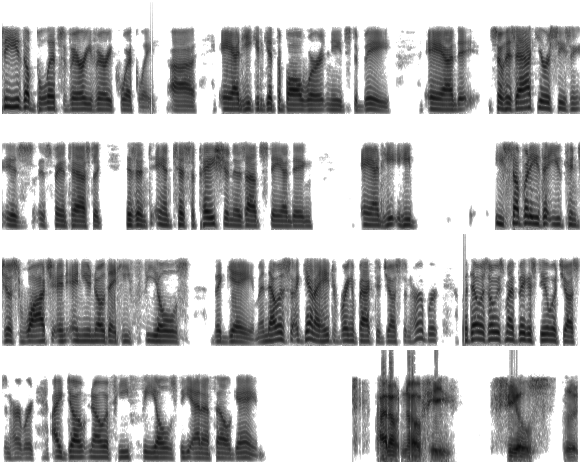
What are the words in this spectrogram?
see the blitz very, very quickly, uh, and he can get the ball where it needs to be. And so his accuracy is is, is fantastic. His an- anticipation is outstanding, and he he he's somebody that you can just watch and and you know that he feels the game. And that was again, I hate to bring it back to Justin Herbert, but that was always my biggest deal with Justin Herbert. I don't know if he feels the NFL game. I don't know if he feels the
